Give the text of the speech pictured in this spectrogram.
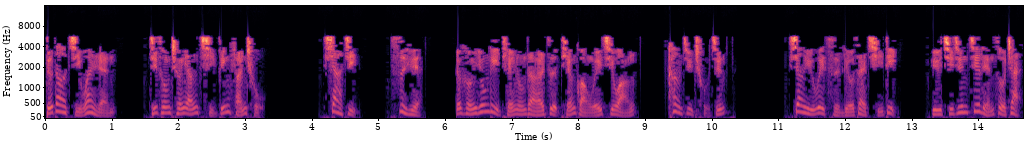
得到几万人，即从城阳起兵反楚。夏季四月，田横拥立田荣的儿子田广为齐王。抗拒楚军，项羽为此留在齐地，与齐军接连作战，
